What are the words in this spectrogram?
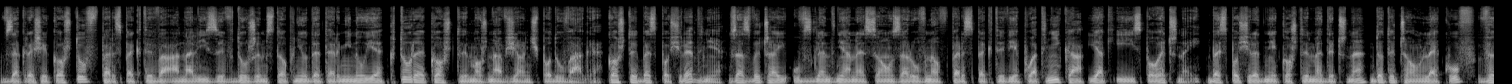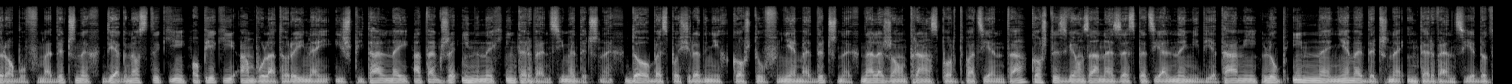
W zakresie kosztów perspektywa analizy w dużym stopniu determinuje, które koszty można wziąć pod uwagę. Koszty bezpośrednie zazwyczaj uwzględniane są zarówno w perspektywie płatnika, jak i społecznej. Bezpośrednie koszty medyczne dotyczą leków, wyrobów medycznych, diagnostyki, opieki ambulatoryjnej i szpitalnej, a także innych interwencji medycznych. Do bezpośrednich kosztów niemedycznych należą transport pacjenta, koszty związane ze specjalnymi dietami lub inne niemedyczne interwencje dotyczące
